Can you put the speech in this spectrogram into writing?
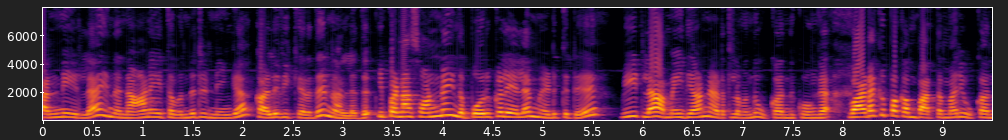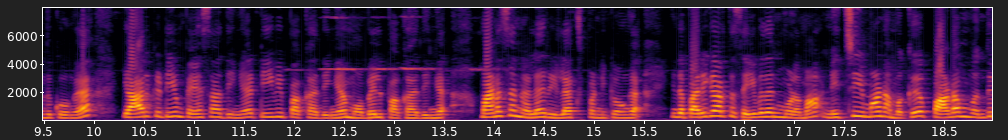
தண்ணீரில் இந்த நாணயத்தை வந்துட்டு நீங்கள் கழுவிக்கிறது நல்லது. இப்போ நான் சொன்ன இந்த பொருட்களை எல்லாம் எடுத்துட்டு வீட்டில் அமைதியான இடத்துல வந்து உட்காந்துக்கோங்க வடக்கு பக்கம் பார்த்த மாதிரி உட்காந்துக்கோங்க யாருக்கிட்டேயும் பேசாதீங்க. டிவி பார்க்காதீங்க. மொபைல் பார்க்காதீங்க. மனசை நல்லா ரிலாக்ஸ் பண்ணிக்கோங்க. இந்த பரிகாரத்தை செய்வதன் மூலமாக நிச்சயமாக நம்ம நமக்கு பணம் வந்து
